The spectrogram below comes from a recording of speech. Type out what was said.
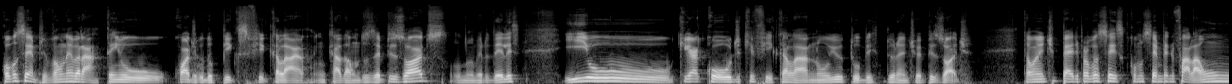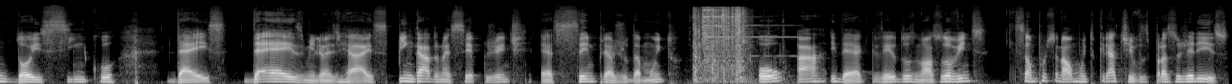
Como sempre, vamos lembrar, tem o código do Pix, fica lá em cada um dos episódios, o número deles, e o QR Code que fica lá no YouTube durante o episódio. Então a gente pede para vocês, como sempre, ele fala: 1, 2, 5, 10, 10 milhões de reais. Pingado não é seco, gente, é sempre ajuda muito. Ou a ideia que veio dos nossos ouvintes, que são, por sinal, muito criativos para sugerir isso.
